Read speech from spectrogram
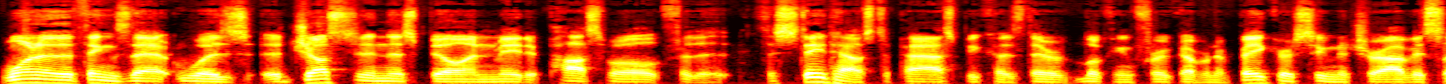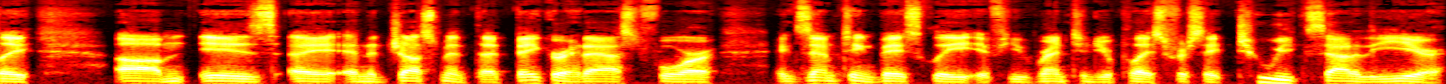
One of the things that was adjusted in this bill and made it possible for the, the state house to pass because they're looking for Governor Baker's signature, obviously, um, is a, an adjustment that Baker had asked for, exempting basically if you rented your place for say two weeks out of the year.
